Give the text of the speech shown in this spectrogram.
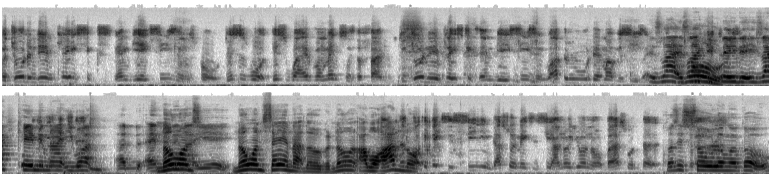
But Jordan didn't play six NBA seasons, bro. This is what this is why everyone mentions the finals. Because Jordan didn't play six NBA seasons. What happened with all them other seasons? It's like it's Bro. like he played it. It's like he came in '91 and ended No in one's '98. no one's saying that though, but no one. uh, Well, I'm That's not. What it makes it seem. That's what it makes it seem. I know you're not, but that's what the. Because it's the- so long ago,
